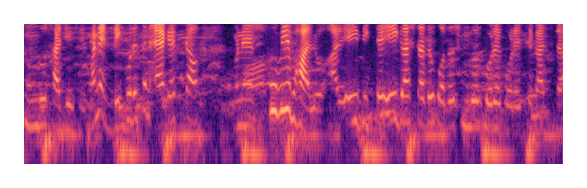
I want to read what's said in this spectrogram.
সুন্দর সাজিয়েছে। মানে ডেকোরেশন এক একটা মানে খুবই ভালো। আর এই দিকটা এই গাছটাতেও কত সুন্দর করে করেছে গাছটা।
